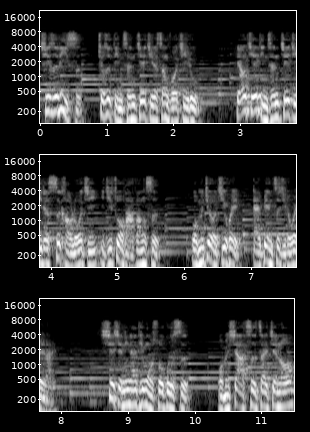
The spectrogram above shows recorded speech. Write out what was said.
其实历史就是顶层阶级的生活记录，了解顶层阶级的思考逻辑以及做法方式，我们就有机会改变自己的未来。谢谢您来听我说故事，我们下次再见喽。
